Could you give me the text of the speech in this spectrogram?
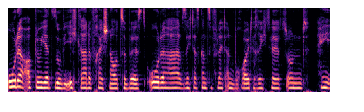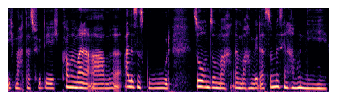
oder ob du jetzt so wie ich gerade frei Schnauze bist oder sich das Ganze vielleicht an Bräute richtet und hey, ich mache das für dich, komm in meine Arme, alles ist gut. So und so mach, äh, machen wir das, so ein bisschen Harmonie.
